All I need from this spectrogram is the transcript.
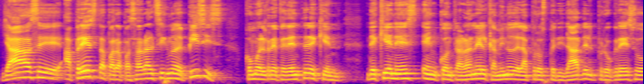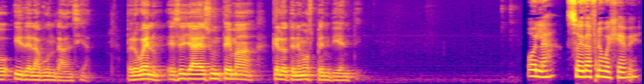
ya se apresta para pasar al signo de Pisces como el referente de quien de quienes encontrarán el camino de la prosperidad, del progreso y de la abundancia. Pero bueno, ese ya es un tema que lo tenemos pendiente. Hola, soy Dafne Wegebe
